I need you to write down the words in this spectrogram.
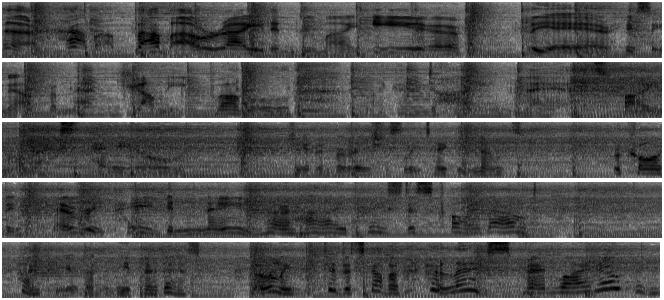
her hubba bubba right into my ear, the air hissing out from that gummy bubble like a dying man's final exhale. She had been voraciously taking notes, recording every pagan name her high priestess called out. I peered underneath her desk, only to discover her legs spread wide open,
